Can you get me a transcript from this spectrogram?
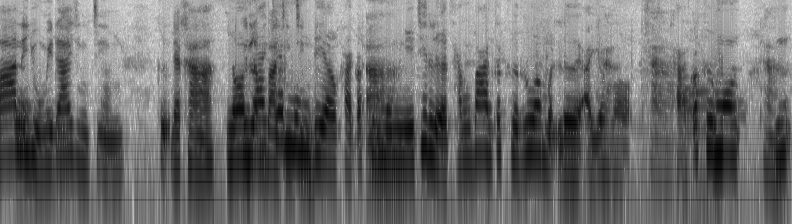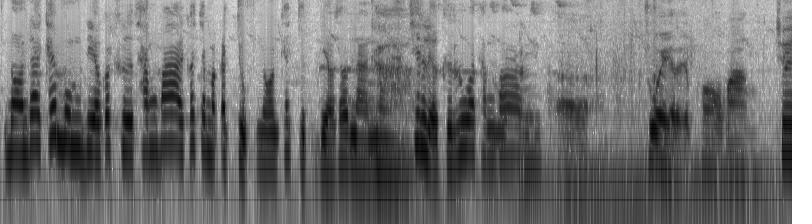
บ้านเนี่ยอยู่ไม่ได้จริง ๆนะคะนอนคือได้ลำบากแค่จมุริมง เดียวค่ะ ก็คืออา มุมนี้ที่เหลือทั้งบ้านก็คือรั่วหมดเลยอายาบอกๆค่ะ ค่ะ ก็คือมองค่ะนอนได้แค่มุมเดียวก็คือทั้งบ้านเขาจะมากระจุกนอนแค่จุดเดียวเท่านั้น ค่ะ ที่เหลือคือรั่วทั้งบ้าน เอ่อช่วยอะไรพ่อบ้าง ช่วย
